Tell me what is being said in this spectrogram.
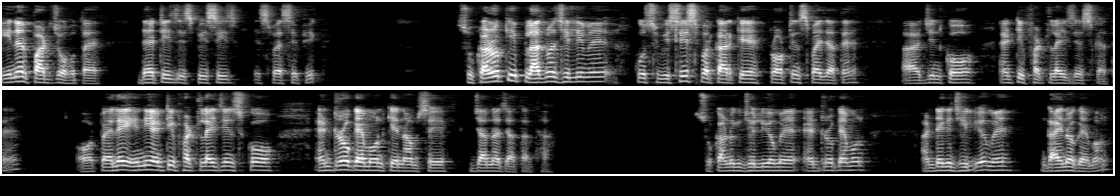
इनर पार्ट जो होता है दैट इज़ स्पीसीज स्पेसिफिक शुक्राणु की प्लाज्मा झिल्ली में कुछ विशेष प्रकार के प्रोटीन्स पाए जाते हैं जिनको एंटी फर्टिलाइजेंस कहते हैं। और पहले इन्हीं एंटी फर्टिलाइजेंस को एंड्रोगेमोन के नाम से जाना जाता था। शुक्राणु की झिल्लियों में एंड्रोगेमोन अंडे की झिल्लियों में गाइनोगेमोन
